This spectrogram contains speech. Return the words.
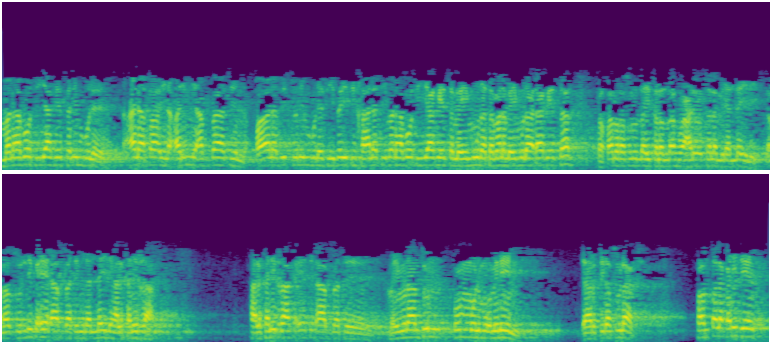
من أبوت إياك سننبل عن عطاء عن ابن عباس قال بت ننبل في بيت خالتي من أبوت إياك ميمونة من ميمونة راكيس فقام رسول الله صلى الله عليه وسلم من الليل رسول لك إيه أبت من الليل هل كنرى هل كنرى كإيه الأبت ميمونة أم المؤمنين جارت رسولك فانطلق ندين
